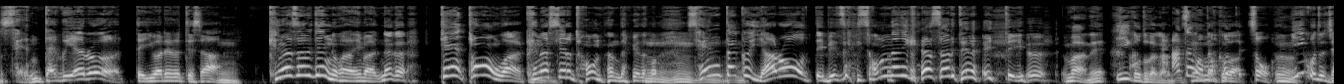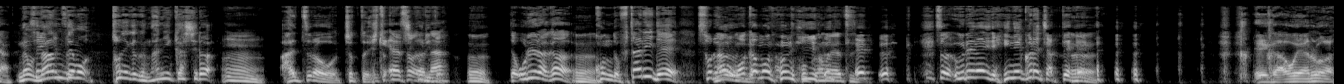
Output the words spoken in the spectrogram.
洗濯やろうって言われるってさ、けなされてんのかな？今。なんか、てトーンはけなしてるトーンなんだけど、洗濯やろうって別にそんなにけなされてないっていう。まあね、いいことだからね。頭選択は守って、そう、んいいことじゃん。でも清潔何で。も、とにかく何かしら、うん。あいつらをちょっと一いやそうだなと。うん。で、俺らが、うん今度二人で、それを若者に言ってる。そう、売れないでひねくれちゃって。うん笑顔やろ。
